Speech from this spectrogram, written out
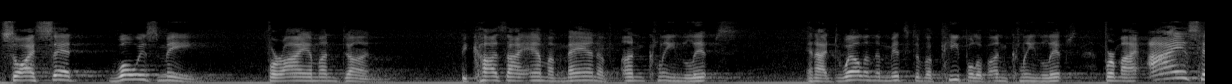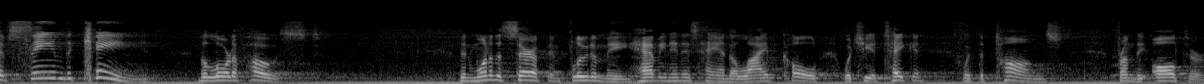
So I said, Woe is me, for I am undone, because I am a man of unclean lips, and I dwell in the midst of a people of unclean lips. For my eyes have seen the King, the Lord of hosts. Then one of the seraphim flew to me, having in his hand a live coal, which he had taken with the tongs from the altar.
